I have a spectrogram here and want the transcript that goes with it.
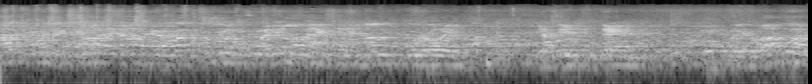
Kakkoseksi Laajan Afrikan kakkosjoukkue Ilo Leikinen ankkuroi. Ja sitten voi olla apua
